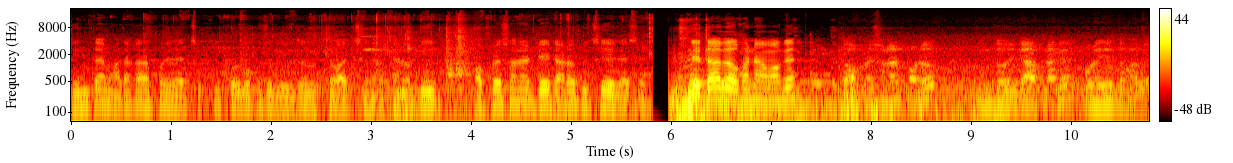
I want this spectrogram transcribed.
চিন্তায় মাথা খারাপ হয়ে যাচ্ছে। কি করব কিছু বুঝতে উঠতে পারছি না। কেন কি অপারেশনের ডেট আরও পিছিয়ে গেছে। যেতে হবে ওখানে আমাকে। তো অপারেশনের পরেও কিন্তু এটা আপনাকে করে যেতে হবে।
